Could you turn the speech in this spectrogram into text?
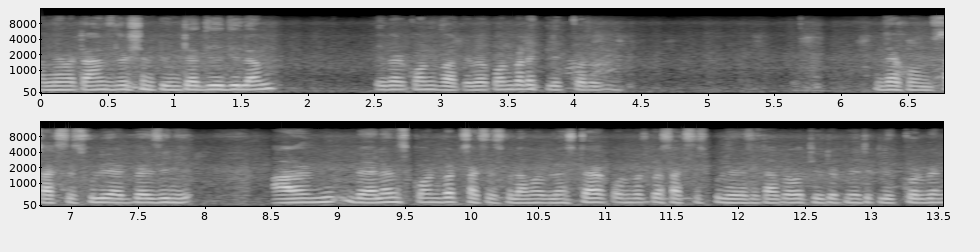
আমি আমার ট্রানজেকশন পিনটা দিয়ে দিলাম। এবার কনভার্ট এবার কনভার্টে ক্লিক করব দেখুন সাকসেসফুলি অ্যাডভাইজিং আর ব্যালেন্স কনভার্ট সাকসেসফুল আমার ব্যালেন্সটা কনভার্ট করা সাকসেসফুল হয়ে গেছে। তারপর থ্রি ডট মেনুতে ক্লিক করবেন।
